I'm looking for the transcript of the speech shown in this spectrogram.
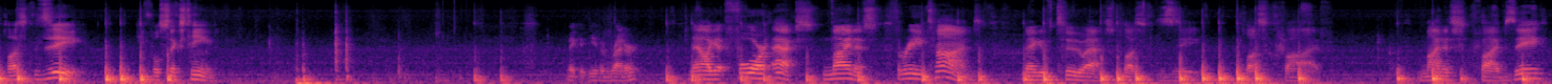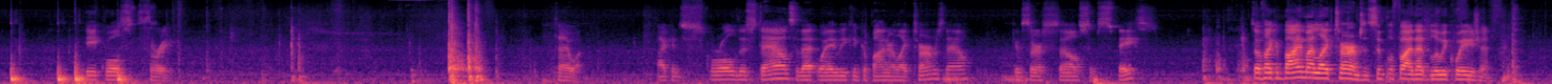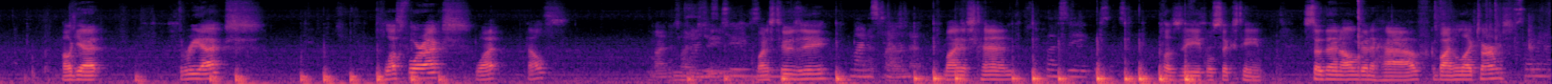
plus z equals 16. Make it even redder. Now I get 4x minus 3 times negative 2x plus z plus 5 minus 5z equals 3. Tell you what, I can scroll this down so that way we can combine our like terms now. Gives ourselves some space. So if I combine my like terms and simplify that blue equation, I'll get 3x plus 4x. What else? Minus Minus z. two, Minus 2z minus ten, minus 10 plus z equals sixteen. plus z equals 16. So then I'm going to have, combine the like terms, Seven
